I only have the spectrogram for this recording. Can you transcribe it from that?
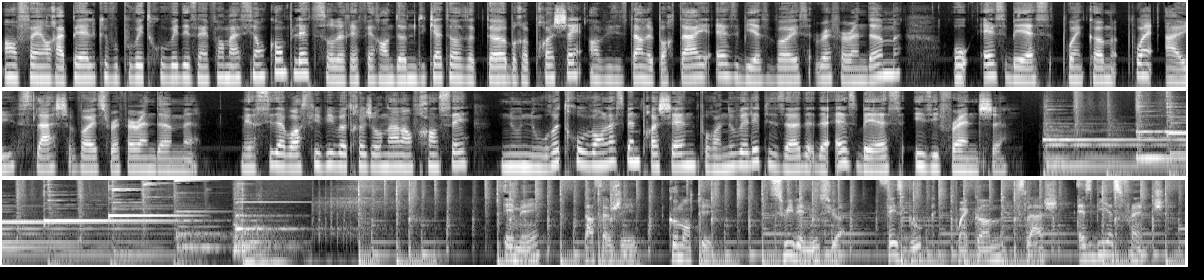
Enfin, on rappelle que vous pouvez trouver des informations complètes sur le référendum du 14 octobre prochain en visitant le portail SBS Voice Referendum au sbs.com.au slash voice referendum. Merci d'avoir suivi votre journal en français. Nous nous retrouvons la semaine prochaine pour un nouvel épisode de SBS Easy French. Aimez, partagez, commentez. Suivez-nous sur facebook.com slash sbsfrench.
